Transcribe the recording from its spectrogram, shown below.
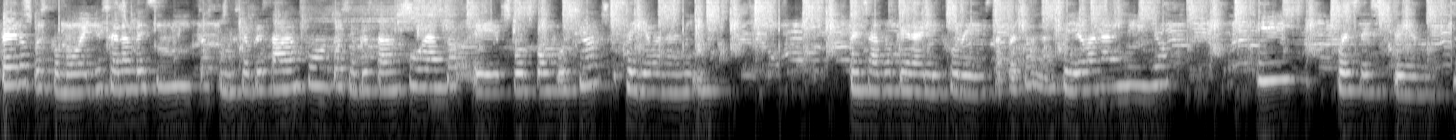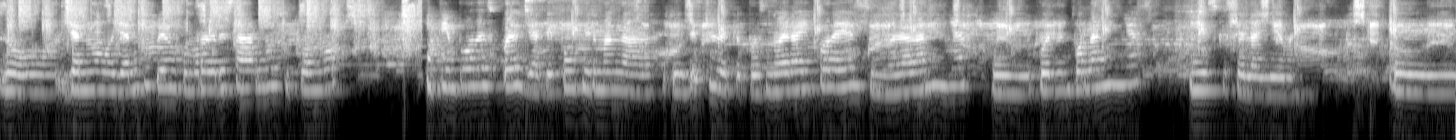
pero pues como ellos eran vecinitos, como siempre estaban juntos, siempre estaban jugando, eh, por confusión se llevan al niño pensando que era el hijo de esta persona. Se llevan al niño y pues este no, ya no, ya no supieron cómo regresarlo, supongo. Y tiempo después, ya que confirman la, el hecho de que pues no era hijo de él, sino era la niña, eh, vuelven por la niña y es que se la llevan. Eh,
